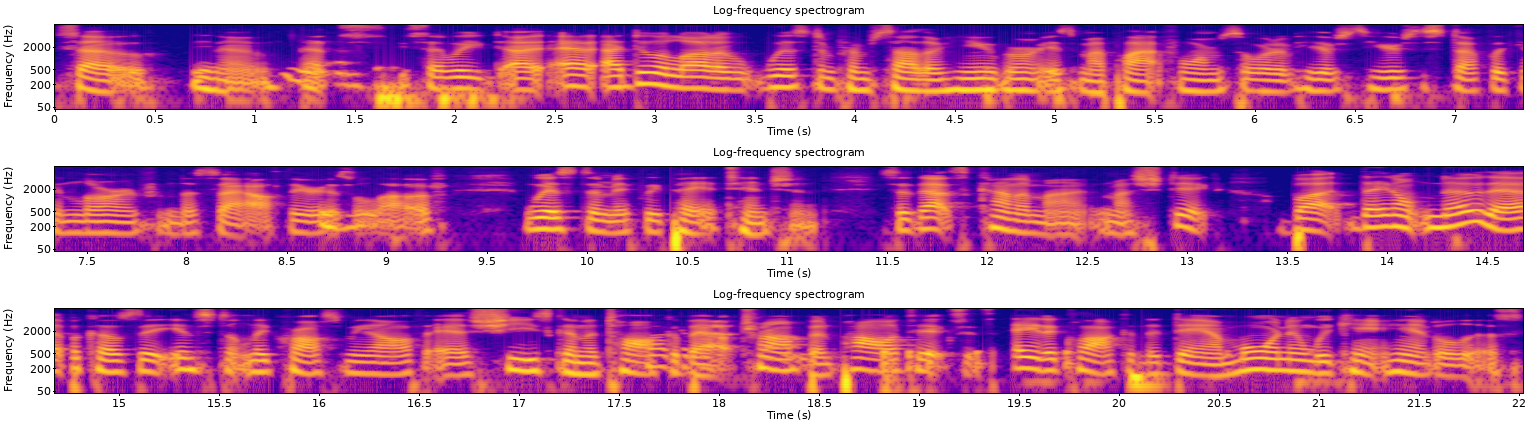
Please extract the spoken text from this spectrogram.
So you know that's so we I, I, do a lot of wisdom from Southern humor is my platform. Sort of here's here's the stuff we can learn from the South. There is a lot of wisdom if we pay attention. So that's kind of my my shtick. But they don't know that because they instantly cross me off as she's going to talk, Talk about, about Trump, Trump. and politics. It's eight o'clock in the damn morning. We can't handle this.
